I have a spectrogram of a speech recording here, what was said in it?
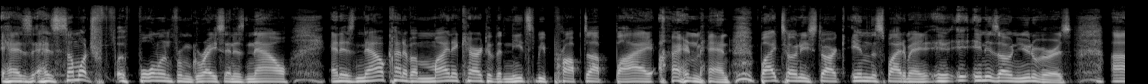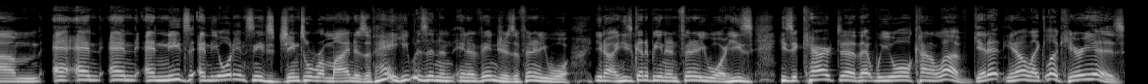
has has somewhat f- fallen from grace and is now and is now kind of a minor character that needs to be propped up by Iron Man, by Tony Stark in the Spider-Man in, in his own universe, um, and and and needs and the audience needs gentle reminders of hey, he was in in Avengers, Infinity War, you know, and he's going to be in Infinity War. He's he's a character that we all kind of love. Get it? You know, like look, here he is.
